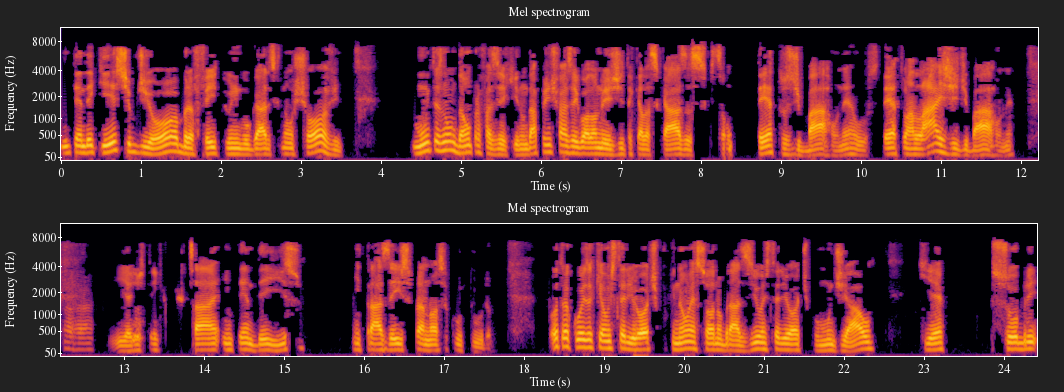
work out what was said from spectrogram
entender que esse tipo de obra feito em lugares que não chove, muitas não dão para fazer aqui. Não dá para a gente fazer igual lá no Egito, aquelas casas que são tetos de barro, né? Os tetos, uma laje de barro, né? Uhum. E a gente tem que começar a entender isso e trazer isso para a nossa cultura. Outra coisa que é um estereótipo que não é só no Brasil, é um estereótipo mundial, que é sobre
